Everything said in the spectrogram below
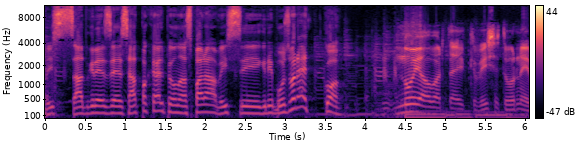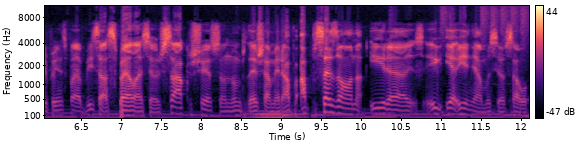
Viss atgriezies atpakaļ, pilnā sparā. Visi grib uzvarēt. Ko? Nu, jau var teikt, ka visi turnīri principā visās spēlēs jau ir sākušies, un mums tiešām ir ap, ap sezona ir uh, ie, ieņēmusi jau savu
